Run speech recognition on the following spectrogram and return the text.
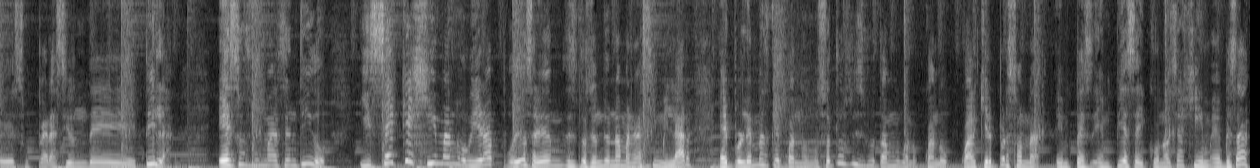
eh, superación de Tila. Eso fue un mal sentido. Y sé que He-Man hubiera podido salir de esta situación de una manera similar. El problema es que cuando nosotros disfrutamos, bueno, cuando cualquier persona empieza y conoce a He-Man, empieza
